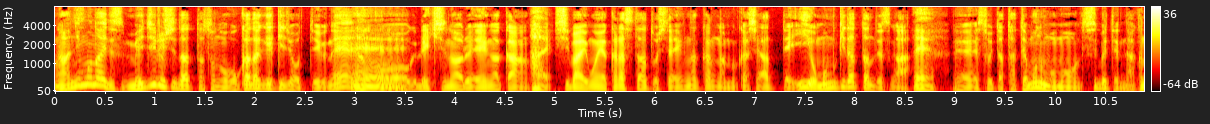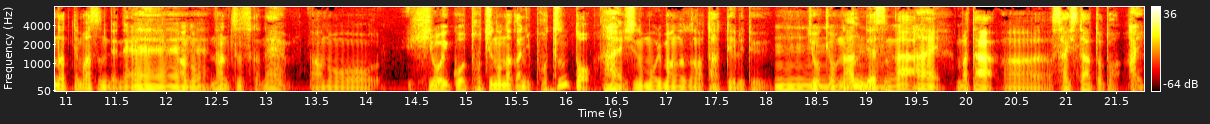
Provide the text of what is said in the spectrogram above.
何もないです。目印だったその岡田劇場っていうね、えあの歴史のある映画館、はい。芝居小屋からスタートした映画館が昔あっていい趣だったんですが、ええ。ーそういった建物ももう全てなくなってますんでね、ええあのええ。なんつうんですかね。あの広いこう土地の中にポツンとはい。石森漫画館が建っているといんう状況なんですが、はい。また再スタートとはい。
